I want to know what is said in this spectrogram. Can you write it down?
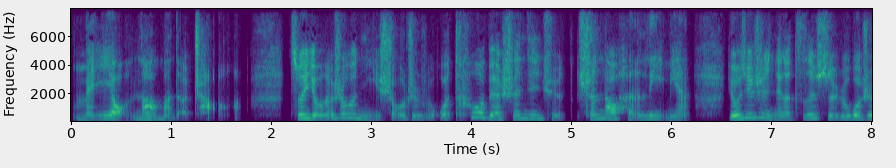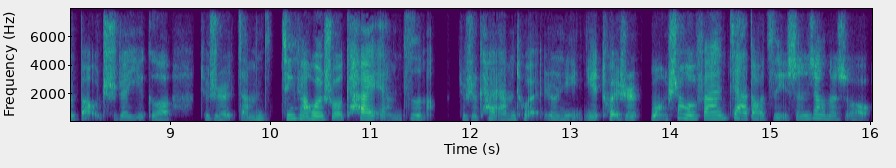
没有那么的长哈。所以有的时候你手指如果特别伸进去，伸到很里面，尤其是你那个姿势，如果是保持着一个，就是咱们经常会说开 M 字嘛。就是开 M 腿，就是你你腿是往上翻架到自己身上的时候，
